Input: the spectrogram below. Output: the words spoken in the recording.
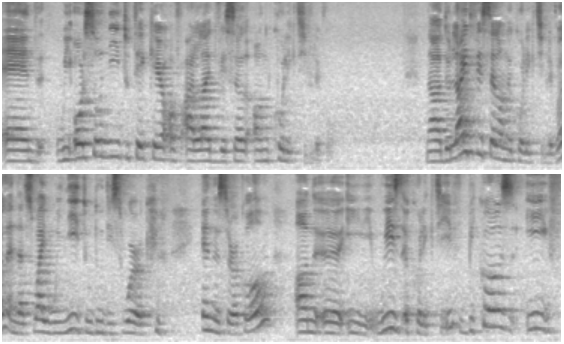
and we also need to take care of our light vessel on collective level. Now, the light vessel on the collective level, and that's why we need to do this work in a circle, on uh, with a collective because if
